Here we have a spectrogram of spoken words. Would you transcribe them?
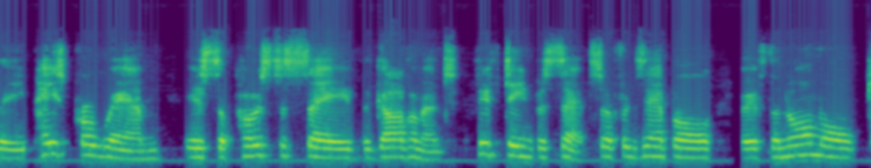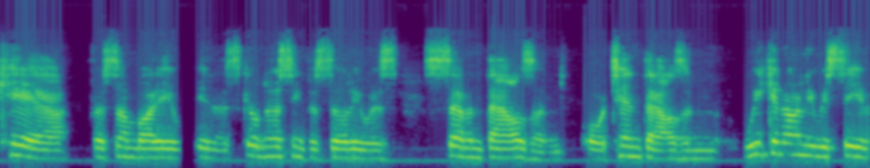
the pace program is supposed to save the government 15% so for example if the normal care for somebody in a skilled nursing facility was 7,000 or 10,000, we can only receive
